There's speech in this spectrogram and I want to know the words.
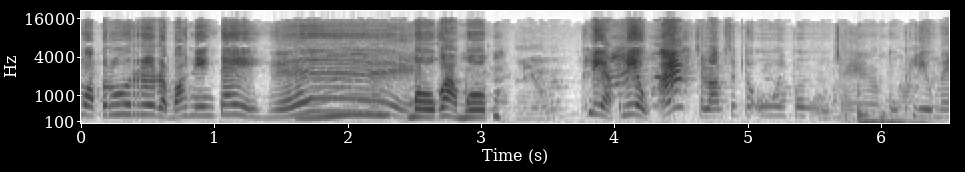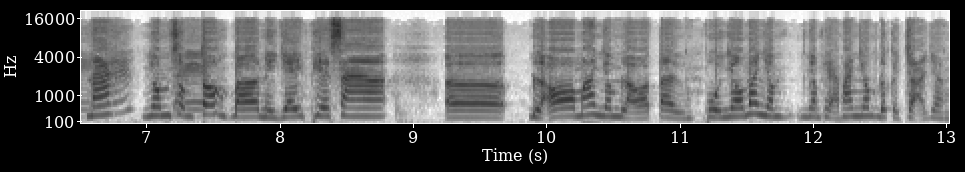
ងាប់រស់ឬរបស់នាងទេហេមកអាមកភ្លាភ្លាវអាច្រឡំសិនទៅអួយពូចាពូភ្លាវមែនណាខ្ញុំសុំទោសបើនិយាយភាសា អឺល្អមកខ្ញុំល្អទៅព្រោះខ្ញុំខ្ញុំខ្ញុំប្រាប់ថាខ្ញុំដូចកញ្ចក់អញ្ចឹង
